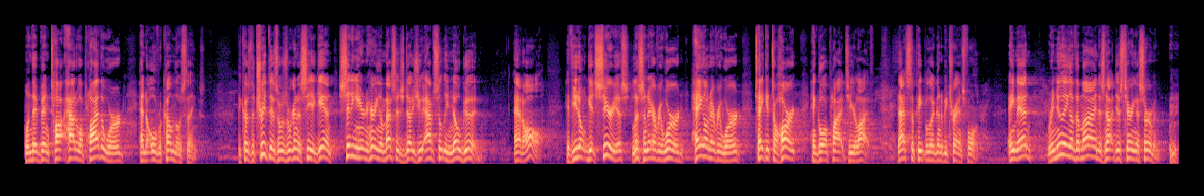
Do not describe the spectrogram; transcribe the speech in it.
when they've been taught how to apply the word and to overcome those things. Because the truth is, as we're going to see again, sitting here and hearing a message does you absolutely no good at all. if you don't get serious, listen to every word, hang on every word, take it to heart, and go apply it to your life. That's the people that are going to be transformed. Amen? Renewing of the mind is not just hearing a sermon.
